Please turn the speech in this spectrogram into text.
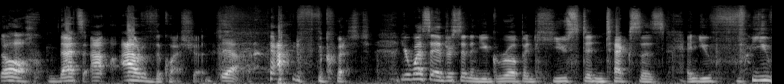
Oh, that's out of the question. Yeah. out of the question. You're Wes Anderson, and you grew up in Houston, Texas, and you f- you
